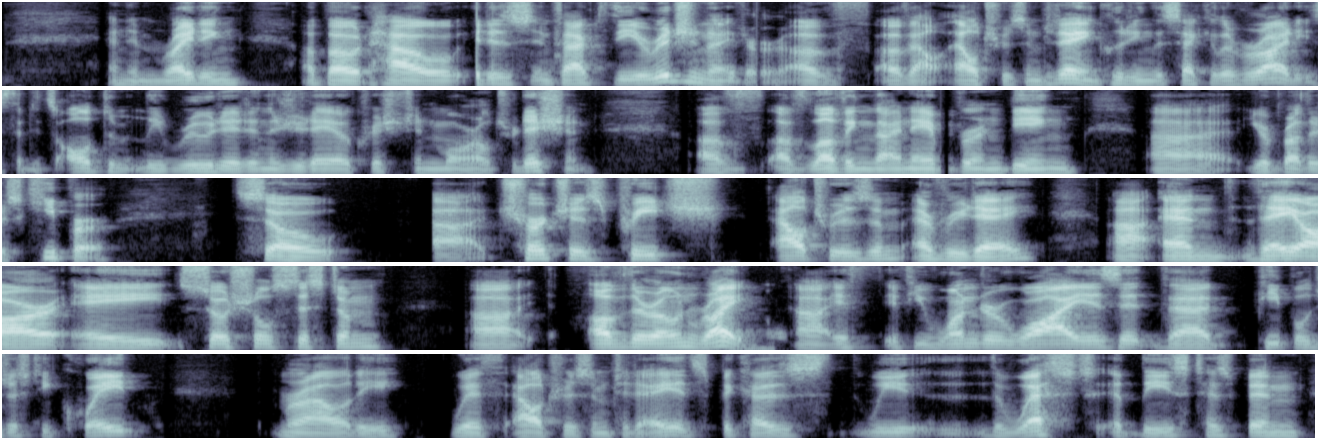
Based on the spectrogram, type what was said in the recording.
and am writing about how it is, in fact, the originator of, of altruism today, including the secular varieties, that it's ultimately rooted in the Judeo Christian moral tradition of, of loving thy neighbor and being uh, your brother's keeper. So, uh, churches preach altruism every day, uh, and they are a social system uh, of their own right. Uh, if if you wonder why is it that people just equate morality with altruism today, it's because we the West at least has been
